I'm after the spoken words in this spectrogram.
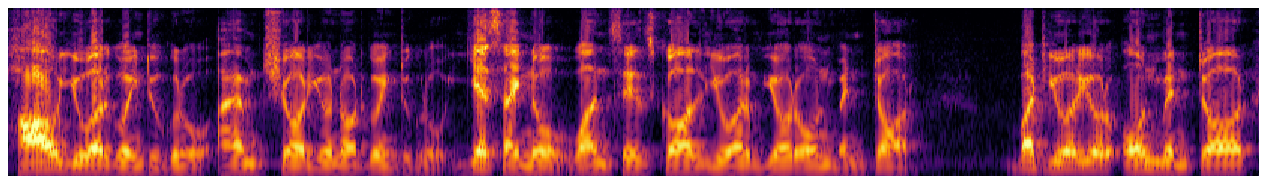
how you are going to grow? I am sure you're not going to grow. Yes, I know one sales call, you are your own mentor, but you are your own mentor.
